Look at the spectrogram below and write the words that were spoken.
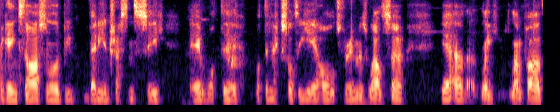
against Arsenal. It'd be very interesting to see uh, what the what the next sort of year holds for him as well. So, yeah, like Lampard,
